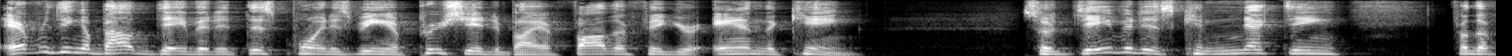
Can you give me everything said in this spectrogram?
everything about David at this point is being appreciated by a father figure and the king. So David is connecting for the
